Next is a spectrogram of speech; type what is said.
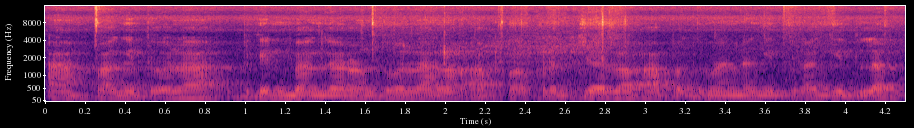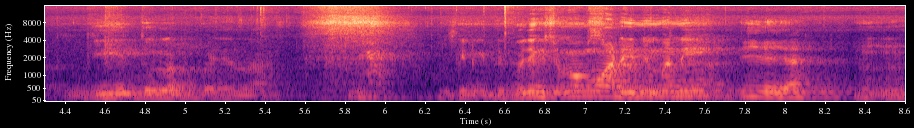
apa gitu lah bikin bangga orang tua lah lo apa kerja lo apa gimana gitu lah gitu lah. Gitu lah pokoknya lah. Mungkin gitu. Banyak ngomong ada ini mah nih. Iya ya. Mm-mm.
